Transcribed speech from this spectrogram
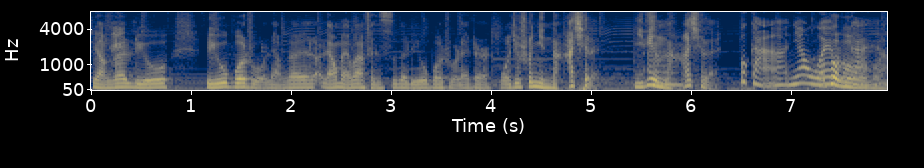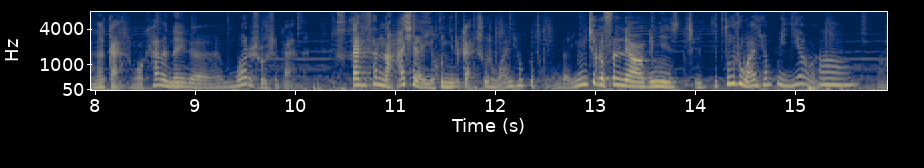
两个旅游旅游博主，两个两百万粉丝的旅游博主来这儿，我就说你拿起来，你一定嗯拿起来，不敢啊！你要我也不不敢呀。不不不，那敢，我看了那个摸的时候是敢的，但是它拿起来以后，你的感受是完全不同的，因为这个分量跟你这这都是完全不一样的嗯啊。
